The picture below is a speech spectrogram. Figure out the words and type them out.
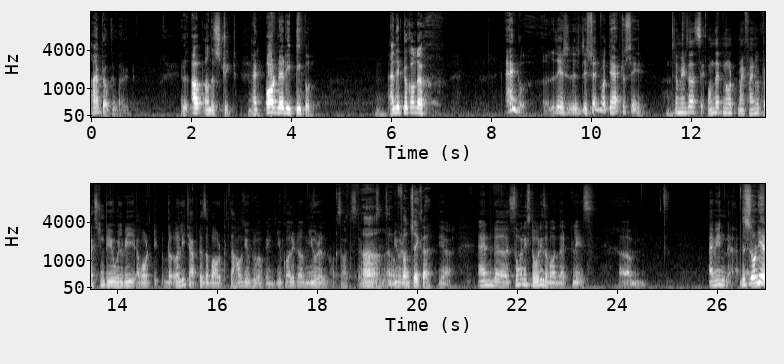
I'm talking about it. It is out on the street. And ordinary people. And they took on the. And they, they said what they had to say. Mr. Mirza, on that note, my final question to you will be about the early chapters about the house you grew up in. You call it a mural of sorts. Ah. It's a uh, mural. Fonseca. Yeah, and uh, so many stories about that place. Um, I mean, This is only a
